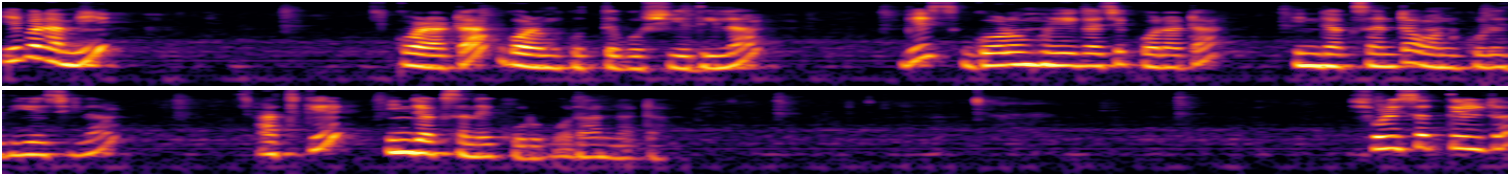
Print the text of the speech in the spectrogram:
এবার আমি কড়াটা গরম করতে বসিয়ে দিলাম। বেশ গরম হয়ে গেছে কড়াটা। ইন্ডাকশানটা অন করে দিয়েছিলাম। আজকে ইন্ডাকশানে করব রান্নাটা। সরিষার তেলটা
